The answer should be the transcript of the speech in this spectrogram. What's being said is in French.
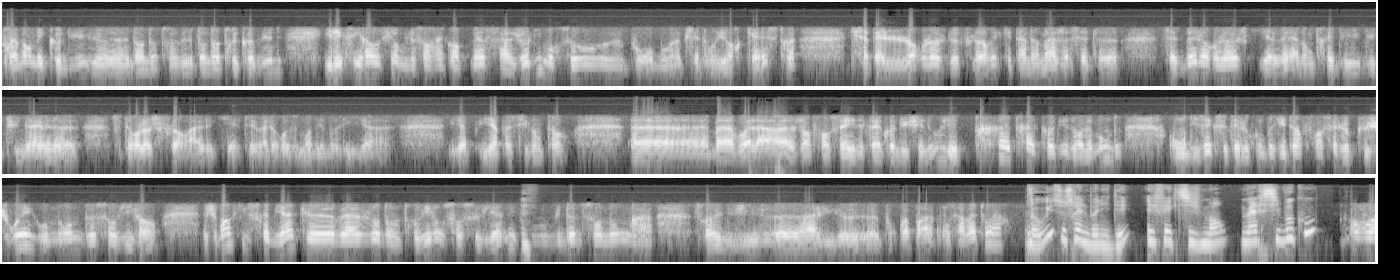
vraiment méconnu euh, dans notre dans notre commune. Il écrira aussi en 1959 un joli morceau euh, pour au moins piano et orchestre qui s'appelle l'horloge de Flore et qui est un hommage à cette euh, cette belle horloge qu'il y avait à l'entrée du, du tunnel, euh, cette horloge florale qui a été malheureusement démolie il y il y a, il y a pas si longtemps. Euh, ben voilà, Jean Français, il est inconnu chez nous, il est très très connu dans le monde. On disait que c'était le compositeur français le plus joué au monde de son vivant. Je pense qu'il serait bien que ben, un jour dans notre ville on s'en souvienne et qu'on lui donne son nom à soit une ville, euh, un lieu, euh, pourquoi pas un conservatoire. Oui, ce serait une bonne idée, effectivement. Merci beaucoup. Au revoir.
